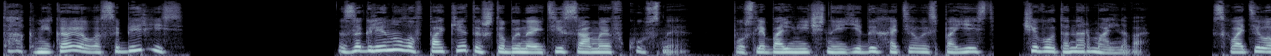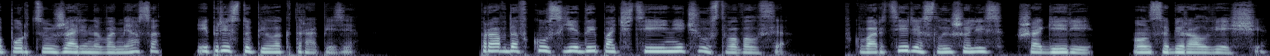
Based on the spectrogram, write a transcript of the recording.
«Так, Микаэла, соберись!» Заглянула в пакеты, чтобы найти самое вкусное. После больничной еды хотелось поесть чего-то нормального. Схватила порцию жареного мяса и приступила к трапезе. Правда, вкус еды почти и не чувствовался. В квартире слышались шаги Ри. Он собирал вещи.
